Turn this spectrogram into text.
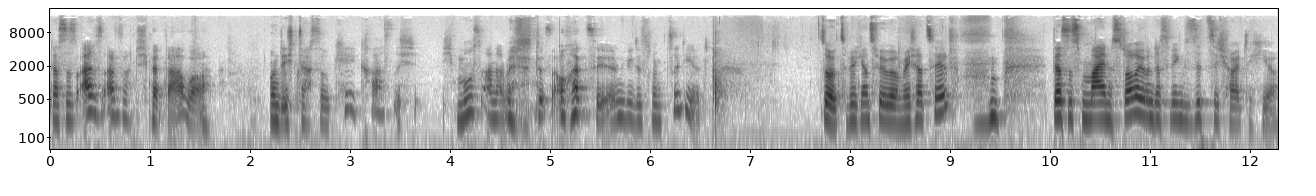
dass das alles einfach nicht mehr da war. Und ich dachte, okay, krass, ich, ich muss anderen Menschen das auch erzählen, wie das funktioniert. So, jetzt habe ich ganz viel über mich erzählt. Das ist meine Story und deswegen sitze ich heute hier.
